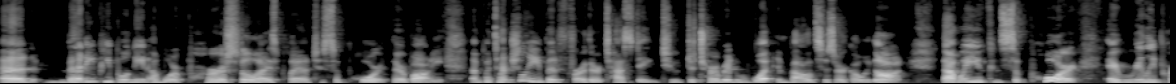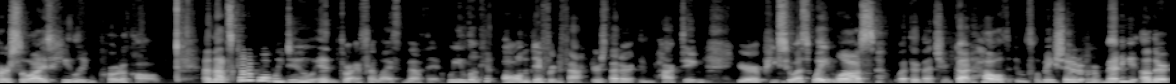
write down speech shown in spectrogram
and many people need a more personalized plan to support their body and potentially even further testing to determine what imbalances are going on. That way, you can support a really personalized healing protocol. And that's kind of what we do in Thrive for Life method. We look at all the different factors that are impacting your PCOS weight loss, whether that's your gut health, inflammation, or many other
